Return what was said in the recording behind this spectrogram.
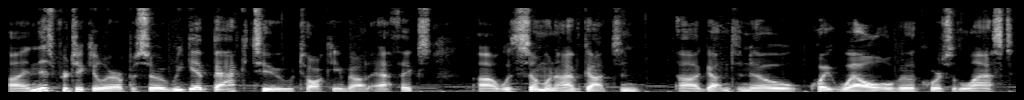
Uh, in this particular episode, we get back to talking about ethics uh, with someone I've gotten, uh, gotten to know quite well over the course of the last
